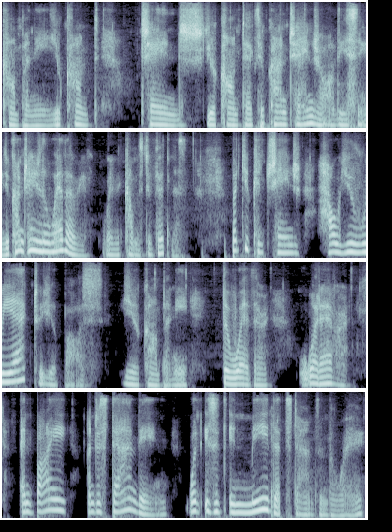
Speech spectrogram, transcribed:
company, you can't change your context, you can't change all these things. You can't change the weather when it comes to fitness. But you can change how you react to your boss, your company, the weather, whatever. And by understanding what is it in me that stands in the way,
